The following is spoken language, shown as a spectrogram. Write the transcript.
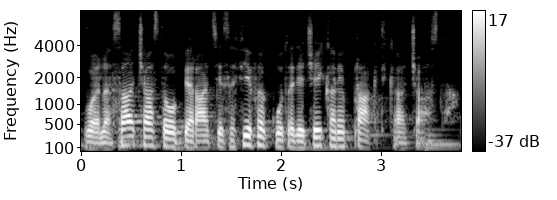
Voi lăsa această operație să fie făcută de cei care practică aceasta.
